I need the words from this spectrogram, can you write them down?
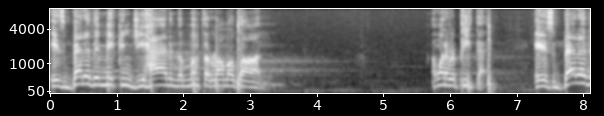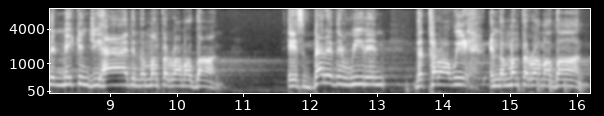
is better than making jihad in the month of Ramadan. I want to repeat that. It's better than making jihad in the month of Ramadan. It's better than reading the Taraweeh in the month of Ramadan.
